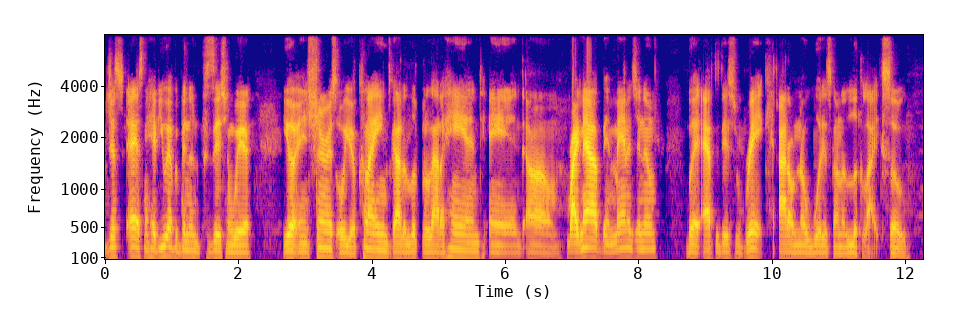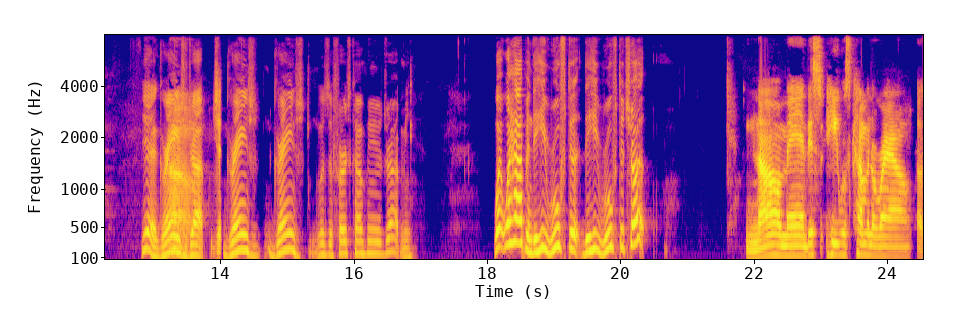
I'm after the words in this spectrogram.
just asking have you ever been in a position where your insurance or your claims got a little out of hand and um right now i've been managing them but after this wreck i don't know what it's going to look like so Yeah, Grange um dropped. just Grange Grange was the first company to drop me. What what happened? Did he roof the Did he roof the truck? no man this he was coming around a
